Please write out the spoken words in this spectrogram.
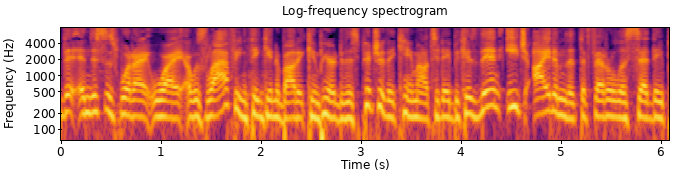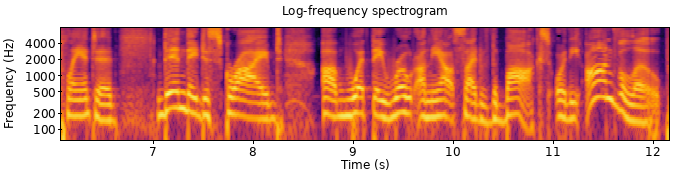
th- and this is what I why I was laughing thinking about it compared to this picture that came out today because then each item that the Federalists said they planted, then they described um, what they wrote on the outside of the box or the envelope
